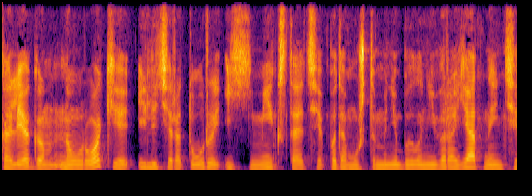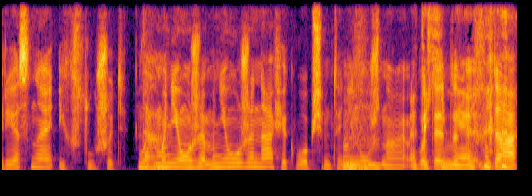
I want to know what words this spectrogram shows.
коллегам на уроки и литературы, и химии, кстати, потому что мне было невероятно интересно их слушать. Да. Вот мне уже мне уже нафиг, в общем-то, не угу. нужно это вот химия. это. Да,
